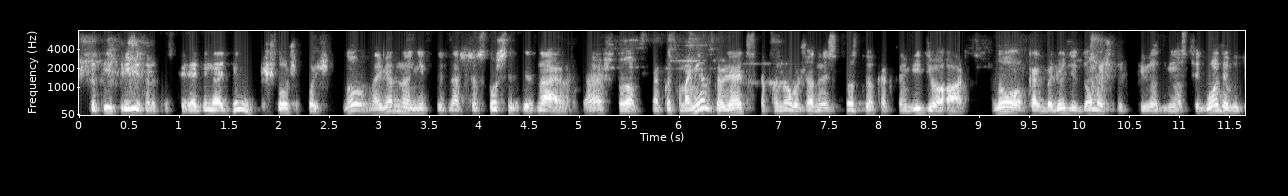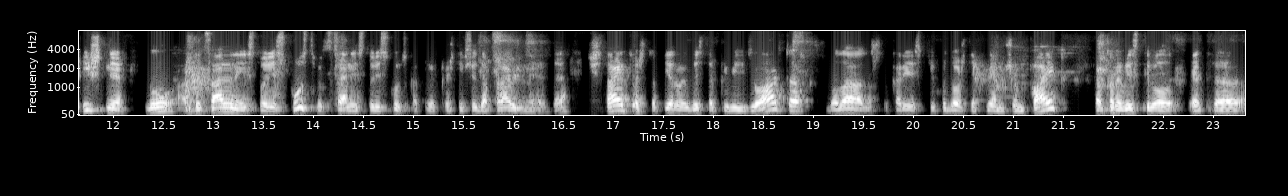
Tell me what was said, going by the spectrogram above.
что ты телевизор, так сказать, один на один, пришло уже позже. Ну, наверное, некоторые из наших слушателей знают, да, что в какой-то момент появляется такой новый жанр искусства, как там видеоарт. Ну, как бы люди думают, что это появилось в 90-е годы, 2000-е. Ну, официальная история искусства, официальная история искусства, которая, конечно, не всегда правильная, да, считается, что первая выставка видеоарта была значит, корейский художник Лем Джун Пайк, который выставил это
